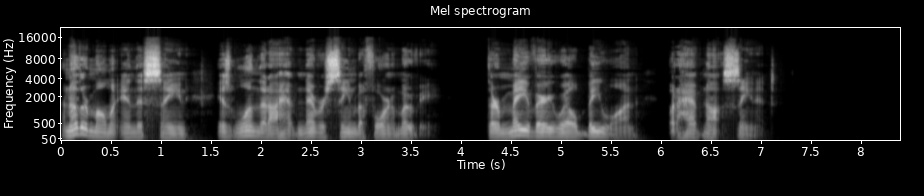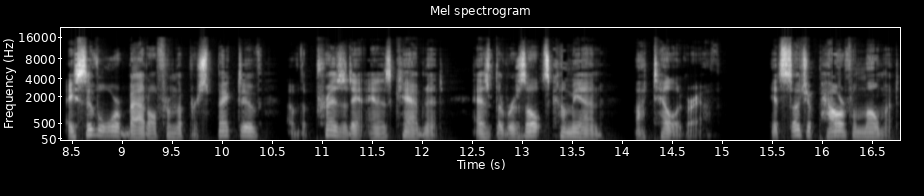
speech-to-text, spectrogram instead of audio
Another moment in this scene is one that I have never seen before in a movie. There may very well be one, but I have not seen it. A Civil War battle from the perspective of the president and his cabinet as the results come in by telegraph. It's such a powerful moment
